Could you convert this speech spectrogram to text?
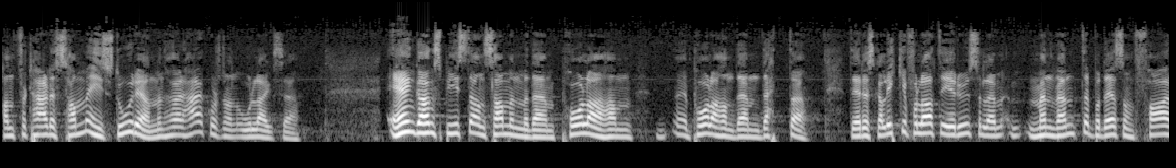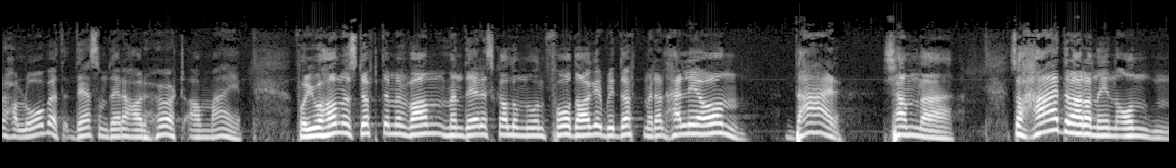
Han forteller samme historien, men hør her hvordan han ordlegger seg. En gang spiste han sammen med dem, påla han, eh, påla han dem dette. Dere skal ikke forlate Jerusalem, men vente på det som Far har lovet, det som dere har hørt av meg. For Johannes døpte med vann, men dere skal om noen få dager bli døpt med Den hellige ånd. Der kommer det! Så her drar han inn ånden.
